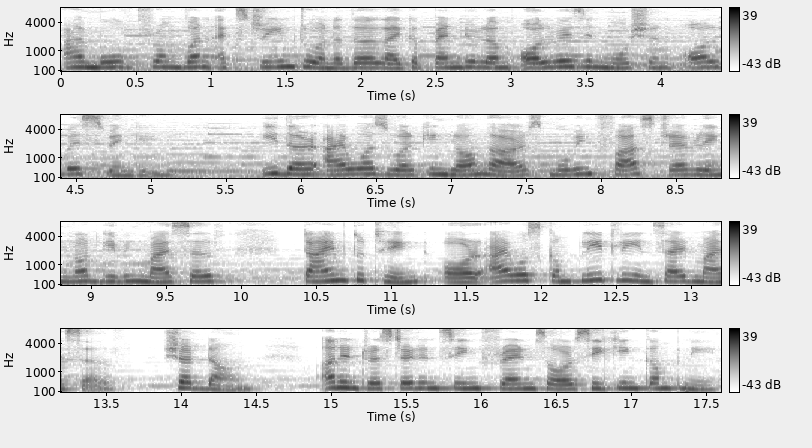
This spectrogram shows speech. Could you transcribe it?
I moved from one extreme to another like a pendulum, always in motion, always swinging. Either I was working long hours, moving fast, traveling, not giving myself time to think, or I was completely inside myself, shut down, uninterested in seeing friends or seeking company.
